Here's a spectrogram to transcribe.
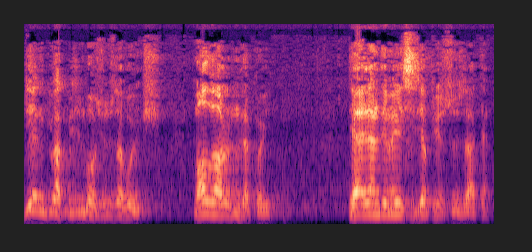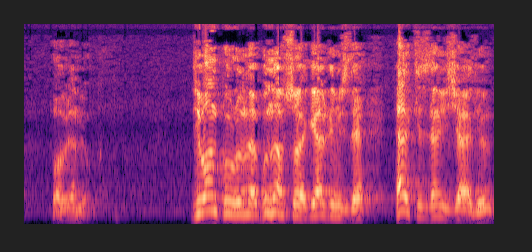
Diyelim ki bak bizim borcumuz da buymuş. Mal varlığını da koyun. Değerlendirmeyi siz yapıyorsunuz zaten. Problem yok. Divan kuruluna bundan sonra geldiğimizde herkesten rica ediyorum.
